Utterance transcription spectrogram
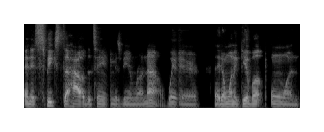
and it speaks to how the team is being run now, where they don't want to give up on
